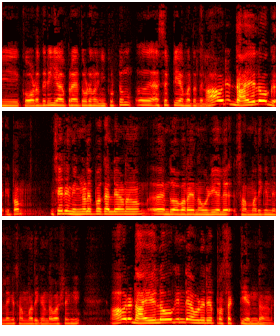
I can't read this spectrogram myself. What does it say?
ഈ കോടതി ഈ അഭിപ്രായത്തോട് എനിക്കൊട്ടും അക്സെപ്റ്റ് ചെയ്യാൻ പറ്റത്തില്ല. ആ ഒരു ഡയലോഗ് ഇപ്പം ശരി നിങ്ങളിപ്പോ കല്യാണം എന്തുവാ പറയുന്ന ഒഴിയൽ സമ്മതിക്കുന്നില്ലെങ്കിൽ സമ്മതിക്കണ്ട. പക്ഷെങ്കിൽ ആ ഒരു ഡയലോഗിന്റെ അവിടെ ഒരു പ്രസക്തി എന്താണ്?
